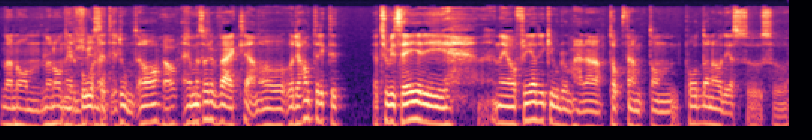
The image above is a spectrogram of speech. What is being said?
När, någon, när någonting När försvinner. båset är dumt. Ja, Ja, ja, men så är det verkligen. Och, och det har inte riktigt... Jag tror vi säger i... När jag och Fredrik gjorde de här uh, topp 15 poddarna och det så, så...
